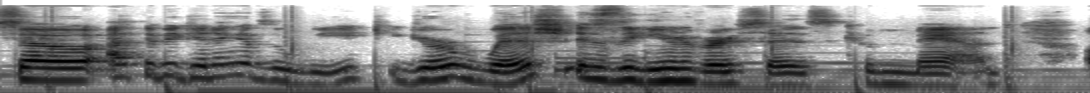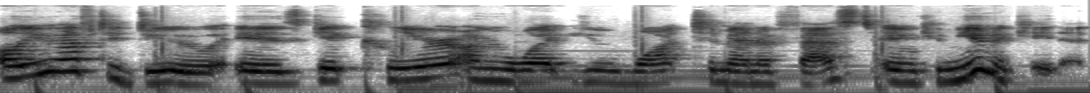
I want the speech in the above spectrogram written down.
So, at the beginning of the week, your wish is the universe's command. All you have to do is get clear on what you want to manifest and communicate it.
